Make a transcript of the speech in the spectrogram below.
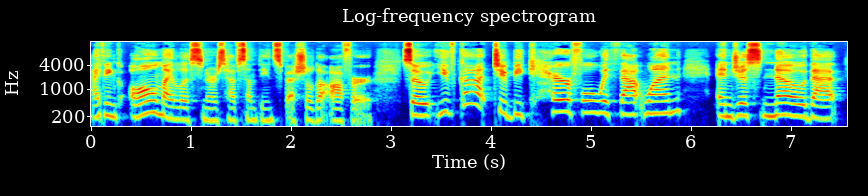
I think all my listeners have something special to offer. So you've got to be careful with that one and just know that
